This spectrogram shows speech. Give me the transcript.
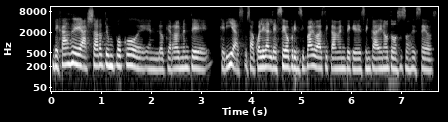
dejas de hallarte un poco en lo que realmente querías, o sea, cuál era el deseo principal básicamente que desencadenó todos esos deseos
